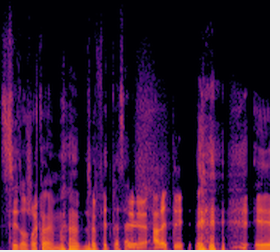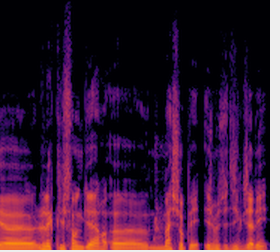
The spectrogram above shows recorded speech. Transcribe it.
c'est- dangereux quand même, ne faites pas ça. Euh, arrêtez. et euh, le cliffhanger m'a chopé et je me suis dit que j'allais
